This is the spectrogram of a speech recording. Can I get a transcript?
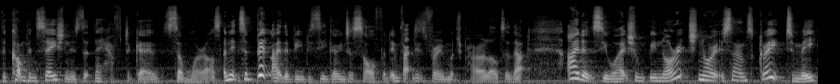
The compensation is that they have to go somewhere else. And it's a bit like the BBC going to Salford. In fact, it's very much parallel to that. I don't see why it shouldn't be Norwich. Norwich sounds great to me.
